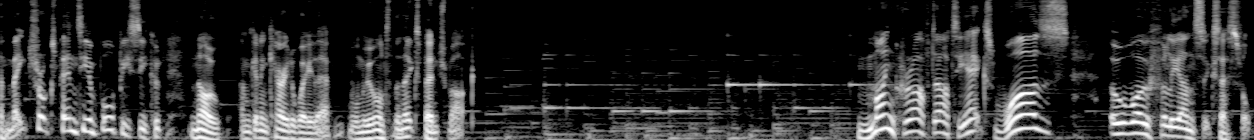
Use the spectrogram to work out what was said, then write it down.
A Matrox Pentium 4 PC could. No, I'm getting carried away there. We'll move on to the next benchmark. Minecraft RTX was woefully unsuccessful.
